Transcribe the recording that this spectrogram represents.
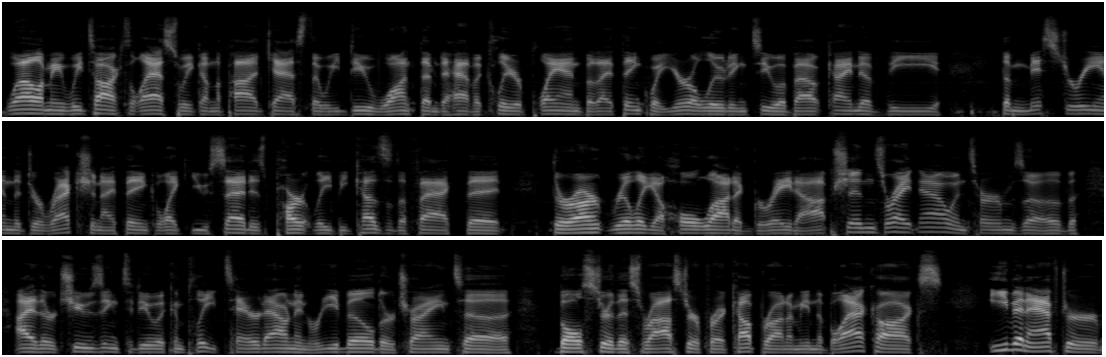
Well, I mean, we talked last week on the podcast that we do want them to have a clear plan, but I think what you're alluding to about kind of the the mystery and the direction, I think, like you said, is partly because of the fact that there aren't really a whole lot of great options right now in terms of either choosing to do a complete teardown and rebuild or trying to bolster this roster for a cup run. I mean, the Blackhawks, even after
